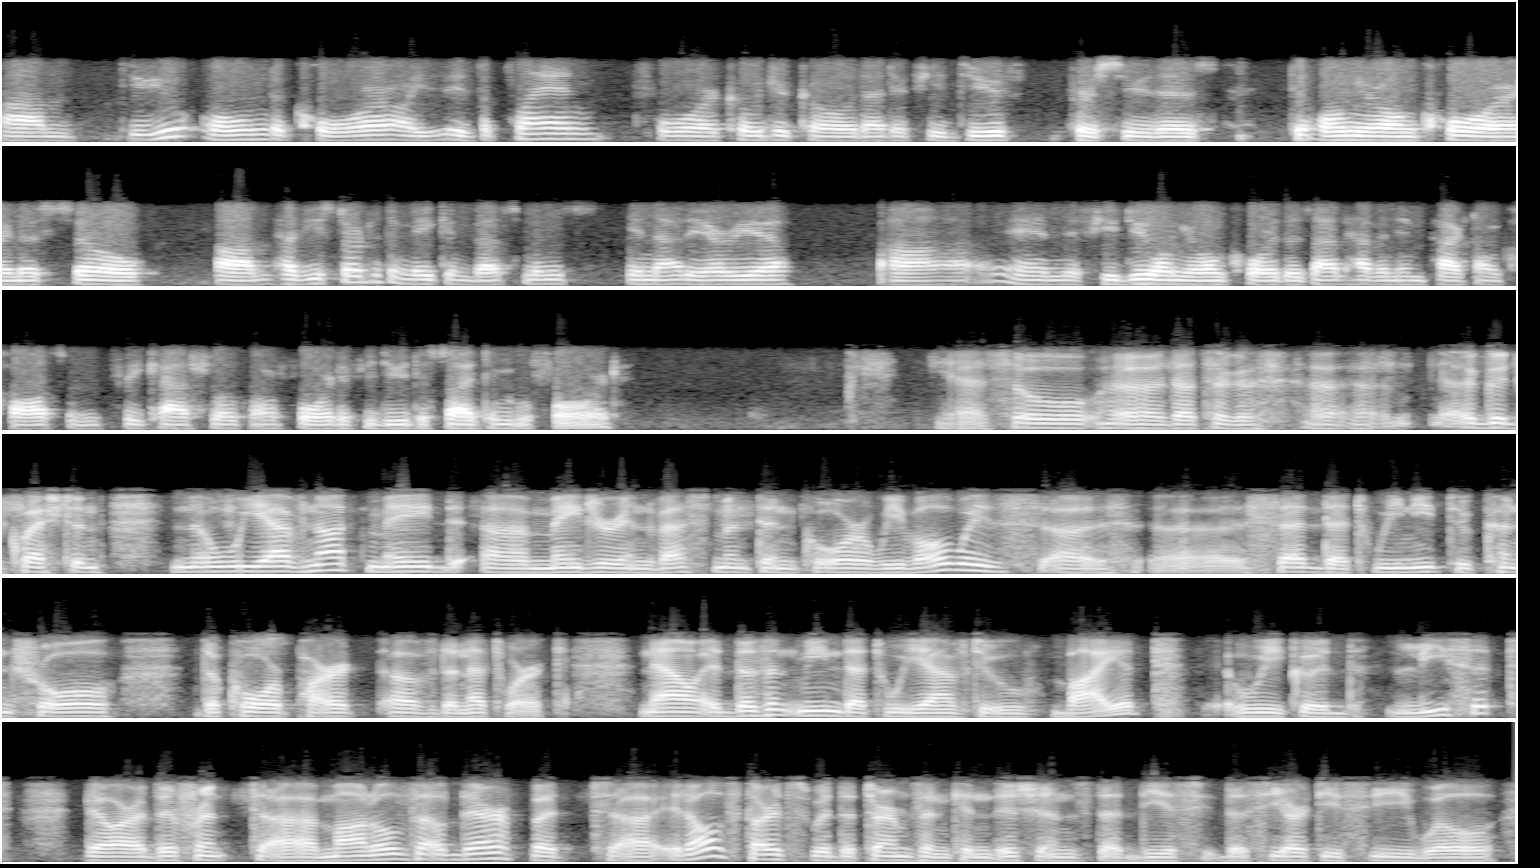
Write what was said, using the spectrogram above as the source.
um, do you own the core? Or is the plan for Cogeco that if you do pursue this, to own your own core? And if so, um, have you started to make investments in that area? Uh, and if you do own your own core, does that have an impact on cost and free cash flow going forward if you do decide to move forward? Yeah. So uh, that's uh, a good question. No, we have not made a major investment in core. We've always uh, said that we need to control the core part of the network. Now, it doesn't mean that we have to buy it. We could lease it. There are different models out there, but it all starts with the terms and conditions that the CRTC will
